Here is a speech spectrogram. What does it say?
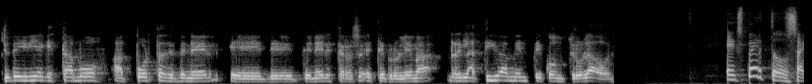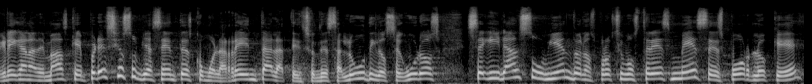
Yo te diría que estamos a puertas de tener, eh, de tener este, este problema relativamente controlado. Expertos agregan además que precios subyacentes como la renta, la atención de salud y los seguros seguirán subiendo en los próximos tres meses, por lo que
